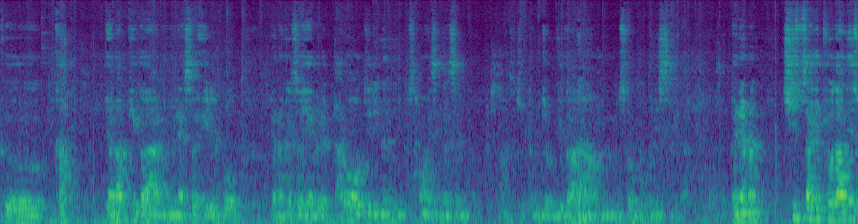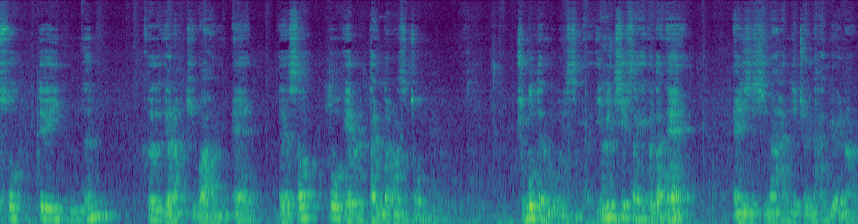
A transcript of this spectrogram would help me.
그각 연합기관에서 일부 연합에서 예배를 따로 드리는 상황이 아주 깊은 좀 유감스러운 부분이 있습니다. 왜냐하면 14개 교단이 소속되어 있는 그 연합기관에서 또 예배를 드린다고 해서 좀 중복되는 부분이 있습니다. 이미 14개 교단에 NCC나 한기초이나 한교회나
